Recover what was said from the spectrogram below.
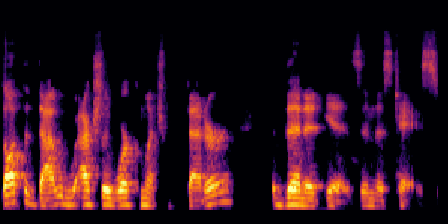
thought that that would actually work much better than it is in this case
